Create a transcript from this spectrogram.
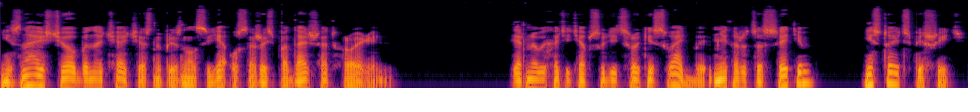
Не знаю, с чего бы начать, честно признался я, усаживаясь подальше от Фройлин. Верно, вы хотите обсудить сроки свадьбы. Мне кажется, с этим не стоит спешить.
